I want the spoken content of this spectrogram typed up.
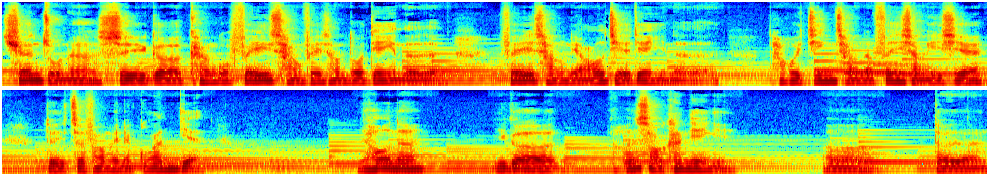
圈主呢是一个看过非常非常多电影的人，非常了解电影的人，他会经常的分享一些对这方面的观点。然后呢，一个很少看电影，呃的人，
